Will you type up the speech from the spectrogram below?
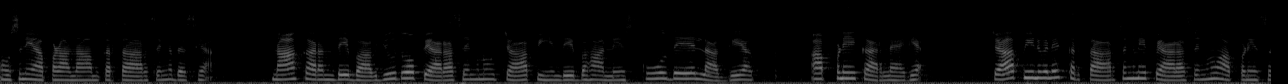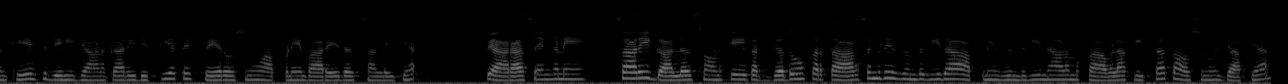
ਉਸਨੇ ਆਪਣਾ ਨਾਮ ਕਰਤਾਰ ਸਿੰਘ ਦੱਸਿਆ। ਨਾ ਕਰਨ ਦੇ ਬਾਵਜੂਦ ਉਹ ਪਿਆਰਾ ਸਿੰਘ ਨੂੰ ਚਾਹ ਪੀਣ ਦੇ ਬਹਾਨੇ ਸਕੂਲ ਦੇ ਲਾਗੇ ਆਪਣੇ ਘਰ ਲੈ ਗਿਆ। ਚਾਹ ਪੀਣ ਵੇਲੇ ਕਰਤਾਰ ਸਿੰਘ ਨੇ ਪਿਆਰਾ ਸਿੰਘ ਨੂੰ ਆਪਣੇ ਸੰਖੇਪ ਜਿਹੀ ਜਾਣਕਾਰੀ ਦਿੱਤੀ ਅਤੇ ਫਿਰ ਉਸ ਨੂੰ ਆਪਣੇ ਬਾਰੇ ਦੱਸਣ ਲਈ ਕਿਹਾ। ਪਿਆਰਾ ਸਿੰਘ ਨੇ ਸਾਰੀ ਗੱਲ ਸੁਣ ਕੇ ਜਦੋਂ ਕਰਤਾਰ ਸਿੰਘ ਦੀ ਜ਼ਿੰਦਗੀ ਦਾ ਆਪਣੀ ਜ਼ਿੰਦਗੀ ਨਾਲ ਮੁਕਾਬਲਾ ਕੀਤਾ ਤਾਂ ਉਸ ਨੂੰ ਜਾਪਿਆ,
